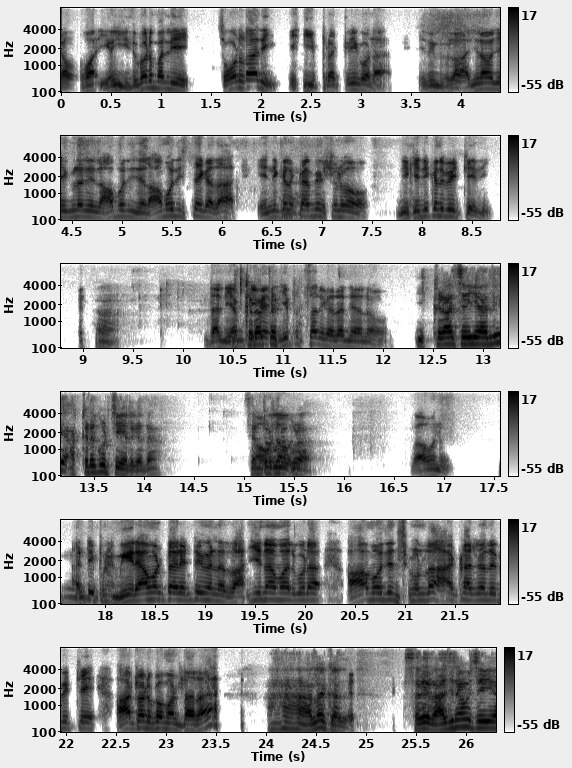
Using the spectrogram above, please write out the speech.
గవ్వ ఇది కూడా మళ్ళీ చూడాలి ఈ ప్రక్రియ కూడా. ఇది నువ్వు రాజీనామా చేయకుండా నేను ఆమోది నేను ఆమోదిస్తే కదా ఎన్నికల. కమిషన్ నీకు ఎన్నికలు పెట్టేది. దాన్ని చూపించాలి కదా నేను. ఇక్కడ చేయాలి అక్కడ కూడా చేయాలి కదా. సెంట్రల్లో. కూడా. అవును. అంటే ఇప్పుడు మీరేమంటారంటే వీళ్ళ రాజీనామాలు కూడా ఆమోదించకుండా ఆకాశంలో పెట్టి ఆటాడుకోమంటారా అలా కాదు. సరే రాజీనామా చేయ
